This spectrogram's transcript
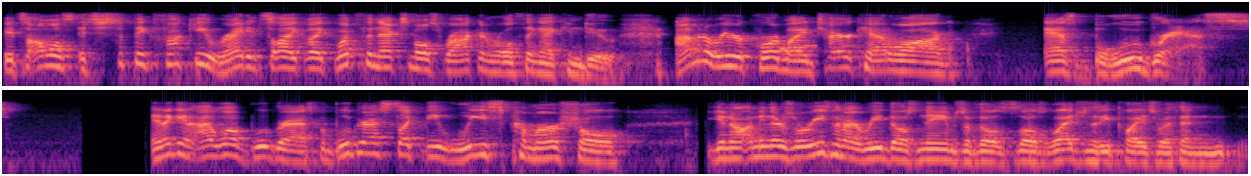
it's almost it's just a big fuck you, right? It's like like what's the next most rock and roll thing I can do? I'm gonna re-record my entire catalog as bluegrass and again, I love bluegrass, but bluegrass is like the least commercial you know, I mean, there's a reason I read those names of those those legends that he plays with, and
